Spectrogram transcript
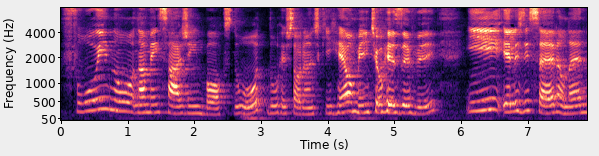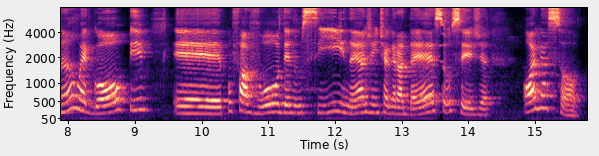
Fui no, na mensagem inbox do outro, do restaurante que realmente eu reservei, e eles disseram, né? Não é golpe, é, por favor, denuncie, né? A gente agradece. Ou seja, olha só,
